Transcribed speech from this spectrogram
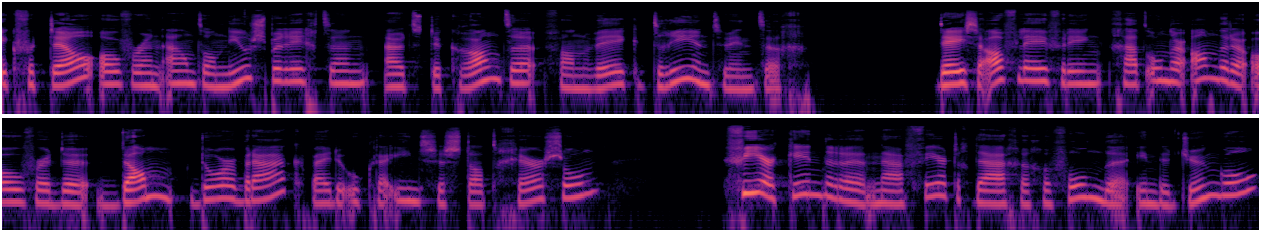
Ik vertel over een aantal nieuwsberichten uit de kranten van week 23. Deze aflevering gaat onder andere over de damdoorbraak bij de Oekraïense stad Gerson, vier kinderen na 40 dagen gevonden in de jungle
